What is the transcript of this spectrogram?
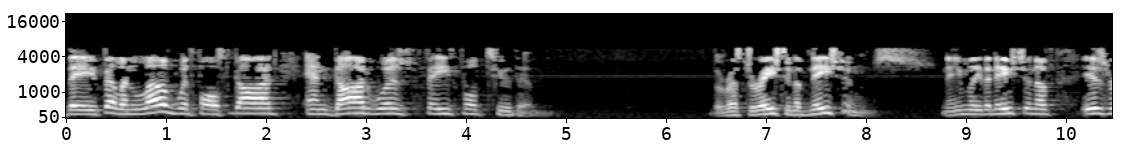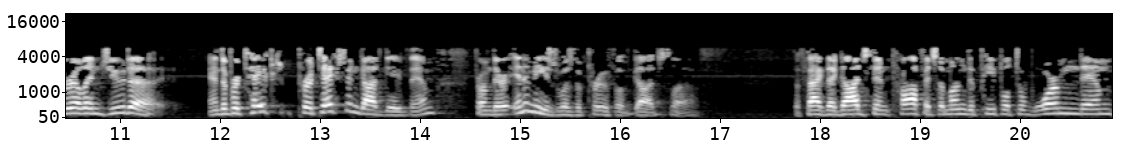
They fell in love with false God, and God was faithful to them. The restoration of nations, namely the nation of Israel and Judah, and the protection God gave them from their enemies was a proof of God's love. The fact that God sent prophets among the people to warn them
